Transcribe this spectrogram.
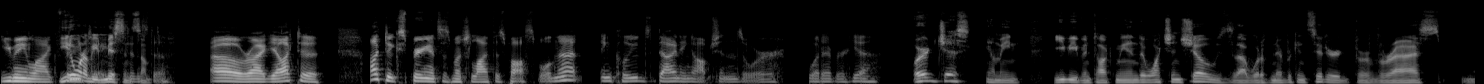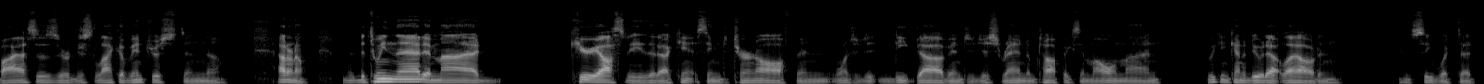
You mean like You don't wanna be missing something. stuff. Oh right, yeah. I like to, I like to experience as much life as possible, and that includes dining options or whatever. Yeah. Or just, I mean, you've even talked me into watching shows that I would have never considered for various biases or just lack of interest. And uh, I don't know. Between that and my curiosity that I can't seem to turn off and want to d- deep dive into just random topics in my own mind, we can kind of do it out loud and and see what that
